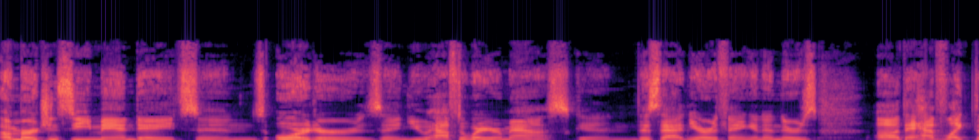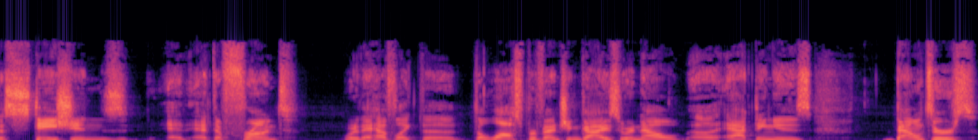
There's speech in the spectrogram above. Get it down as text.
emergency mandates and orders and you have to wear your mask and this that and the other thing and then there's uh they have like the stations at, at the front where they have like the the loss prevention guys who are now uh, acting as bouncers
